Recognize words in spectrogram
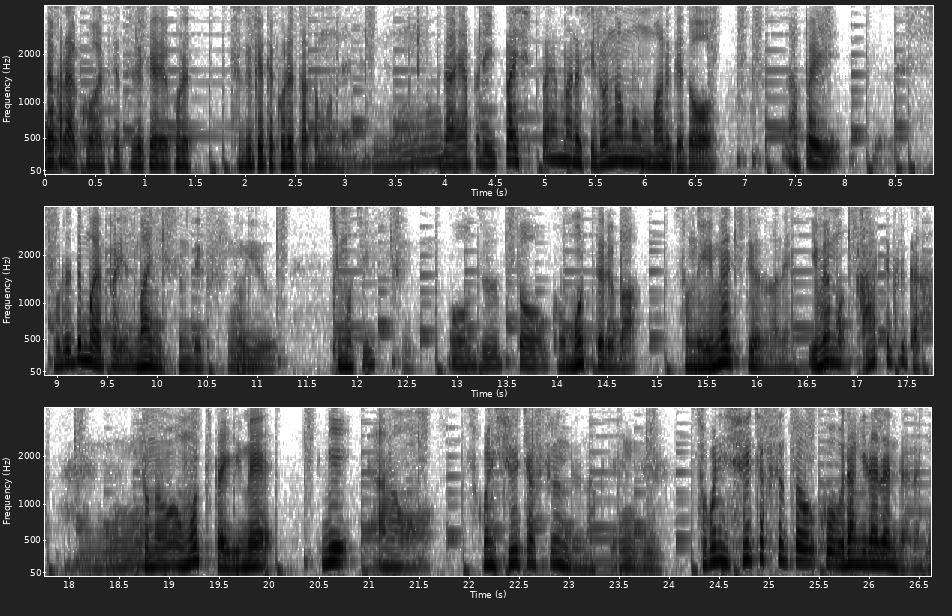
だからこうやって続けてこれ続けてこれたと思うんだよね。うん。だからやっぱりいっぱい失敗もあるしいろんなもんもあるけどやっぱりそれでもやっぱり前に進んでいくという気持ちをずっとこう持ってればその夢っていうのはね夢も変わってくるから。うん。その思ってた夢にあのそこに執着するんじゃなくてうんうん。そこに執着するとこう裏切られるんだよね。う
